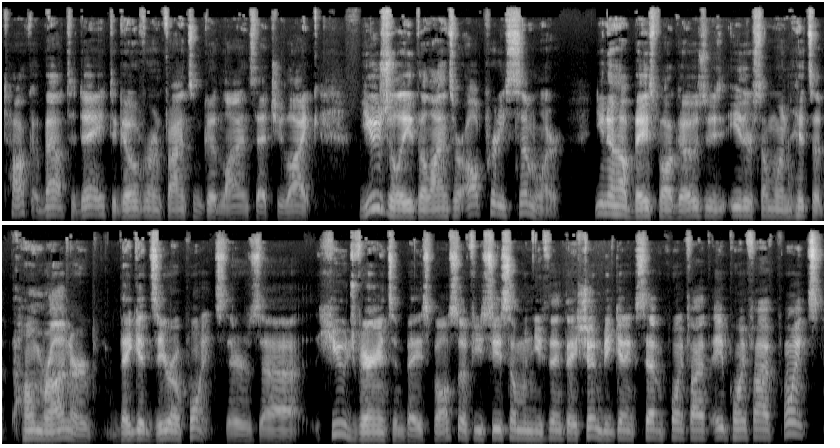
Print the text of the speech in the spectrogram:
talk about today to go over and find some good lines that you like usually the lines are all pretty similar. You know how baseball goes. Either someone hits a home run or they get zero points. There's a huge variance in baseball. So if you see someone you think they shouldn't be getting 7.5, 8.5 points,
